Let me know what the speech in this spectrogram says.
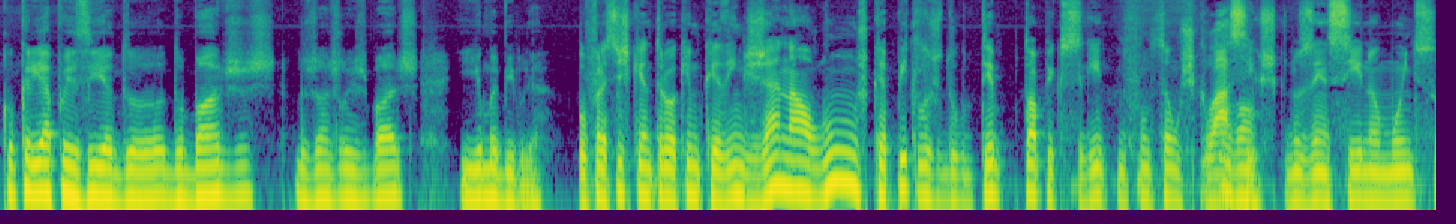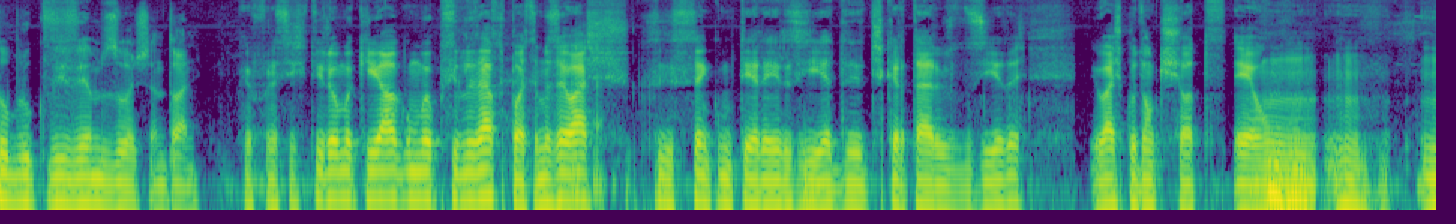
Colocaria a poesia do, do Borges, do Jorge Luís Borges, e uma Bíblia. O Francisco entrou aqui um bocadinho já em alguns capítulos do tempo tópico seguinte, no fundo são os clássicos que nos ensinam muito sobre o que vivemos hoje, António. O Francisco tirou-me aqui alguma possibilidade de resposta, mas eu acho que sem cometer a heresia de descartar os Lusíadas, eu acho que o Dom Quixote é um, uhum. um,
